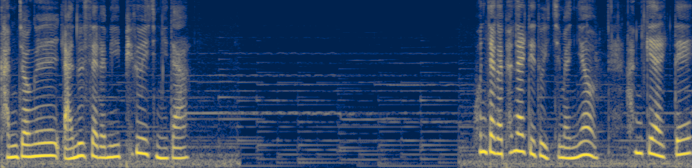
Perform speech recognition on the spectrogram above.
감정을 나눌 사람이 필요해집니다. 혼자가 편할 때도 있지만요. 함께 할 때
